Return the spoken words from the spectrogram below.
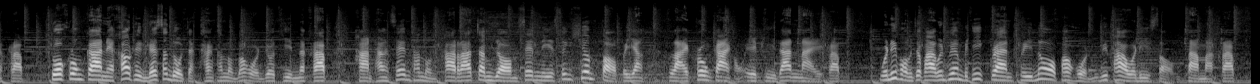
นะครับ ตัวโครงการเนี่ยเข้าถึงได้สะดวกจากทางถนนพหลโยธินนะครับ ผ่านทางเส้นถนนพาราจำยอมเส้นนี้ซึ่งเชื่อมต่อไปยังหลายโครงการของ AP ด้านในครับ วันนี้ผมจะพาเพื่อนๆไปที่ Grand p r i n o พหลวิภาวดี 2 ตามมาครับ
